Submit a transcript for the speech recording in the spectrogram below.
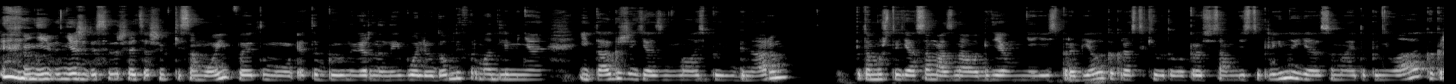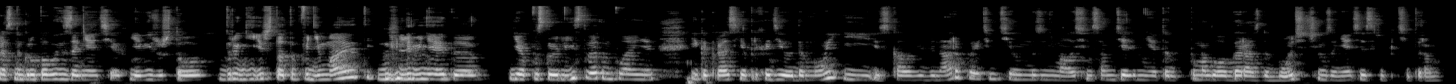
нежели совершать ошибки самой. Поэтому это был, наверное, наиболее удобный формат для меня. И также я занималась по вебинарам, потому что я сама знала, где у меня есть пробелы, как раз-таки в этом вопросе самодисциплины, я сама это поняла. Как раз на групповых занятиях я вижу, что другие что-то понимают, для меня это я пустой лист в этом плане. И как раз я приходила домой и искала вебинары по этим темам и занималась. И на самом деле мне это помогло гораздо больше, чем занятия с репетитором.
